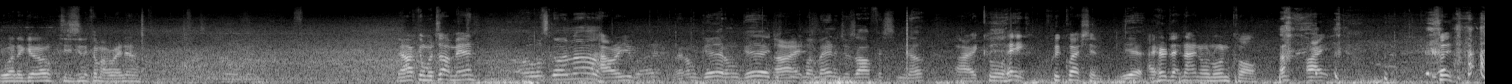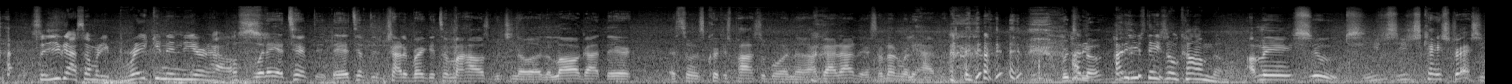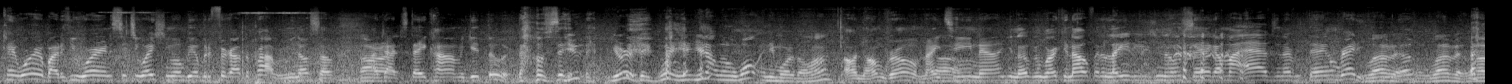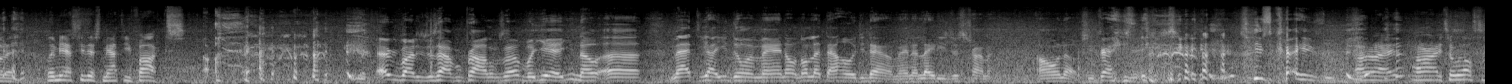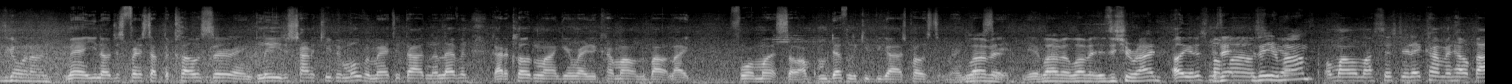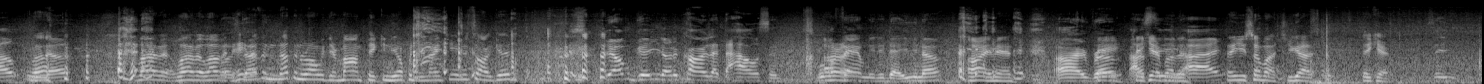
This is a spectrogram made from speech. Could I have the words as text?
You want to go? He's gonna come out right now. Malcolm, what's up, man? Oh, what's going on? How are you, bud? I'm good. I'm good. Just All leave my manager's office, you know. All right, cool. Hey, quick question. Yeah. I heard that 911 call. All right. So, so you got somebody breaking into your house. Well, they attempted. They attempted to try to break into my house, but you know, uh, the law got there as soon as quick as possible, and uh, I got out of there, so nothing really happened. but How you do, know, how do you stay so calm though? I mean, shoot, you just, you just can't stress. You can't worry about it. If you worry in the situation, you won't be able to figure out the problem, you know. So I right. tried to stay calm and get through it. That was it. You, you're a big boy. You're not little Walt anymore though, huh? Oh no, I'm grown. 19 now. You know, been working out for the ladies. You know what I'm saying? Got my abs and everything. I'm ready. Love it, know? love it, love it. Let me ask you this, Matthew Fox. Everybody's just having problems, huh? But yeah, you know, uh, Matthew, how you doing, man? Don't don't let that hold you down, man. The lady's just trying to. I don't know. She's crazy. She's crazy. All right, all right. So what else is going on? Man, you know, just finished up the Closer and Glee, just trying to keep it moving, man. 2011, got a clothing line getting ready to come out in about like four months, so I'm, I'm definitely keep you guys posted, man. You Love it, Yeah, love man. it, love it. Is this your ride? Oh yeah, this is my that- mom. is that your uh, mom? My mom and my sister, they come and help out, you know. love it, love it, love it. Hey, nothing, nothing wrong with your mom picking you up when you're 19. It's all good. yeah, I'm good. You know, the car's at the house and with All my right. family today, you know. All right, man. All right, bro. Hey, I'll take care, see you. brother. All right. Thank you so much. You got it. Take care. See you.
